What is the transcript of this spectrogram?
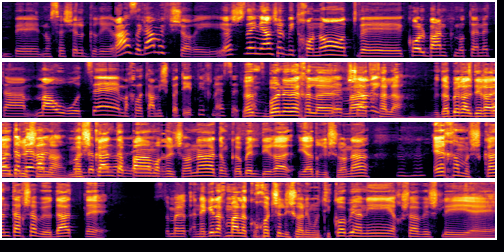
בנושא של גרירה, זה גם אפשרי. יש, זה עניין של ביטחונות, וכל בנק נותן את ה, מה הוא רוצה, מחלקה משפטית נכנסת. אז- בוא נלך על. מההתחלה. נדבר על דירה יד ראשונה. משכנתה על- פעם הראשונה, אתה מקבל דירה יד ראשונה. איך המשכנתה עכשיו יודעת... אה, זאת אומרת, אני אגיד לך מה הלקוחות שלי שואלים אותי. קובי, אני עכשיו יש לי, אה,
